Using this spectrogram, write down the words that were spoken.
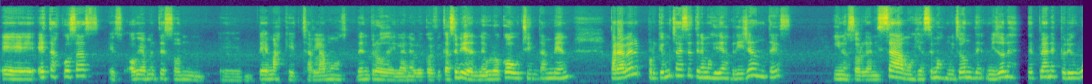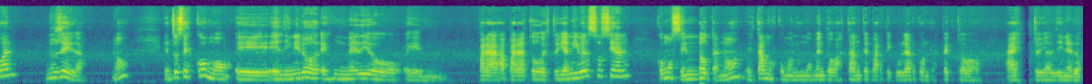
Eh, estas cosas es, obviamente son eh, temas que charlamos dentro de la neurocodificación y del neurocoaching también, para ver, porque muchas veces tenemos ideas brillantes y nos organizamos y hacemos millones de planes, pero igual no llega, ¿no? Entonces, ¿cómo eh, el dinero es un medio para, para todo esto? Y a nivel social, ¿cómo se nota, ¿no? Estamos como en un momento bastante particular con respecto a esto y al dinero.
